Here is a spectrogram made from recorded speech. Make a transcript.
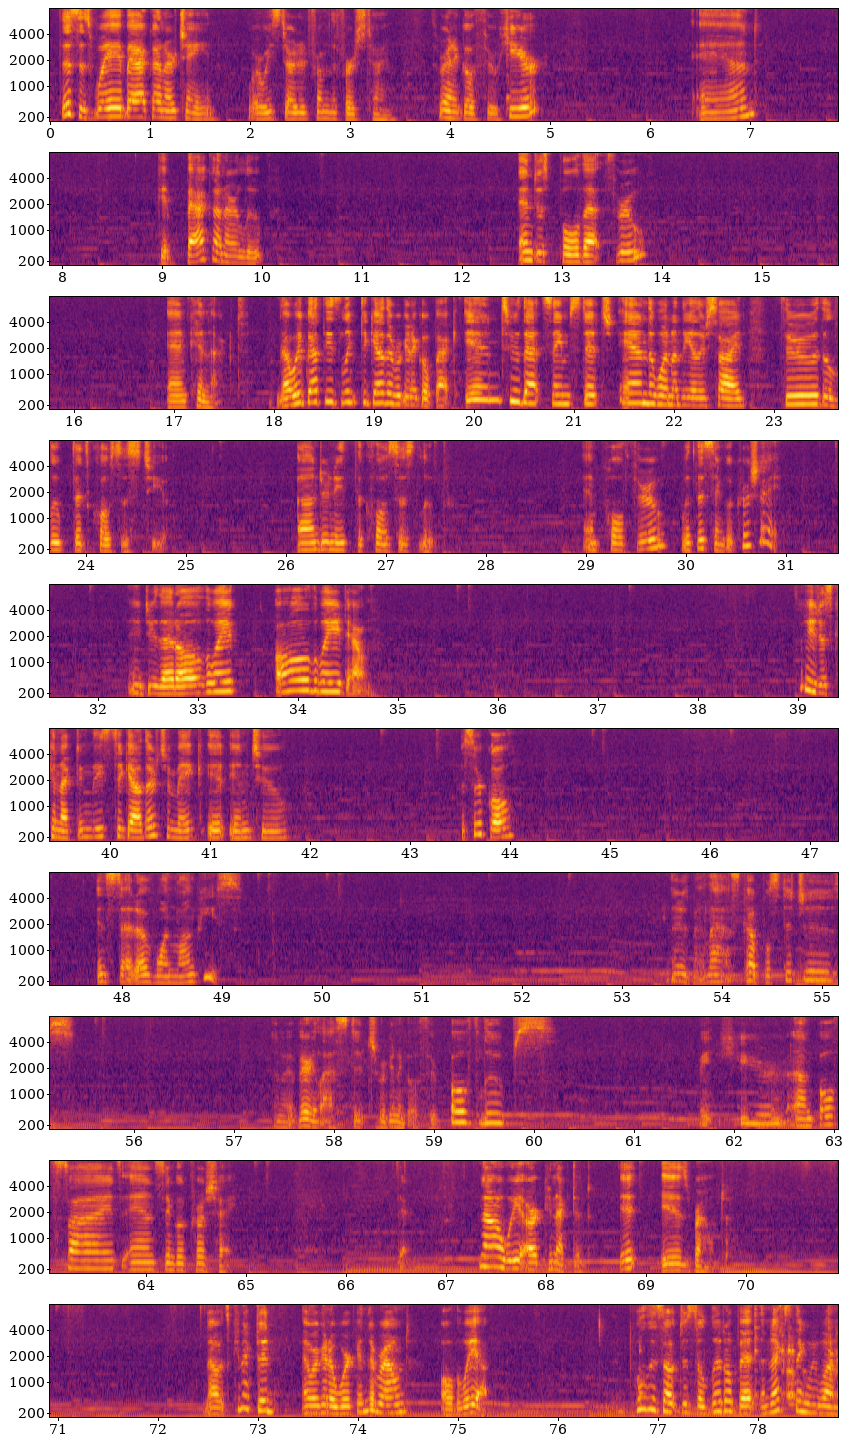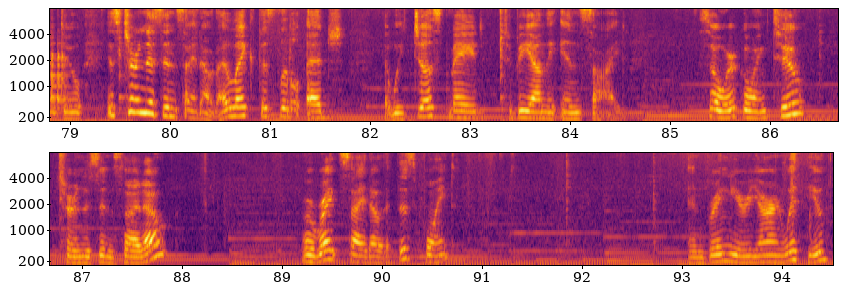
This is way back on our chain where we started from the first time. So we're going to go through here and get back on our loop and just pull that through and connect. Now we've got these linked together, we're going to go back into that same stitch and the one on the other side through the loop that's closest to you, underneath the closest loop, and pull through with a single crochet. And you do that all the way, all the way down. So you're just connecting these together to make it into a circle instead of one long piece. There's my last couple stitches. And my very last stitch, we're going to go through both loops right here on both sides and single crochet. There. Now we are connected. It is round. Now it's connected and we're going to work in the round all the way up. Pull this out just a little bit. The next thing we want to do is turn this inside out. I like this little edge that we just made to be on the inside. So we're going to turn this inside out, or right side out at this point, and bring your yarn with you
